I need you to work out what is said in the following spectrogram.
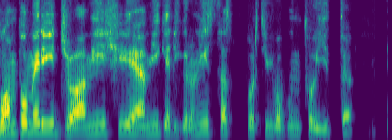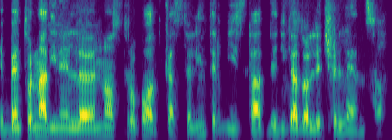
Buon pomeriggio amici e amiche di cronistasportivo.it e bentornati nel nostro podcast, l'intervista dedicato all'eccellenza.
